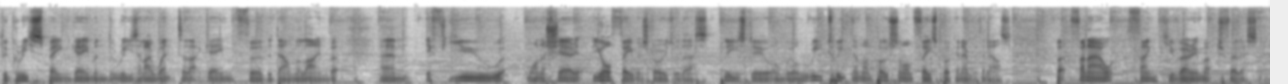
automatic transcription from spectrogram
the Greece Spain game and the reason I went to that game further down the line. But um, if you want to share your favourite stories with us, please do, and we'll retweet them and post them on Facebook and everything else. But for now, thank you very much for listening.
